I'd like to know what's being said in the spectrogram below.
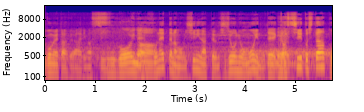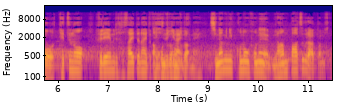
15メーターぐらいありますし。すごいね。な、骨ってのはもう石になってるので非常に重いので、ええ。がっしりとしたこう鉄のフレームで支えてないとあ展示できないんですね。ちなみにこの骨何パーツぐらいあったんですか？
